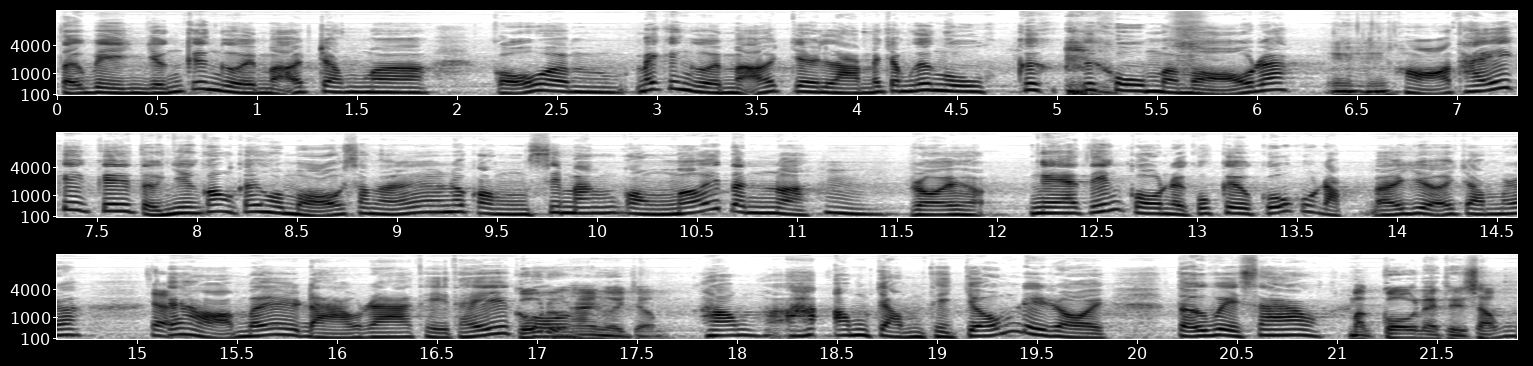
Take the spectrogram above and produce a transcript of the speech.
Tự vì những cái người mà ở trong à, cổ um, mấy cái người mà ở chơi làm ở trong cái ngu cái cái khu mà mộ đó Ừ họ thấy cái cái tự nhiên có một cái ngôi mộ xong rồi nó, nó còn xi măng còn mới tinh mà. Ừ. rồi nghe tiếng cô này cô kêu cứu cô đập ở dưới ở trong đó. Trời. cái họ mới đào ra thì thấy cứu cô được hai người chồng. Không ông chồng thì trốn đi rồi. Tự vì sao? Mà cô này thì sống.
